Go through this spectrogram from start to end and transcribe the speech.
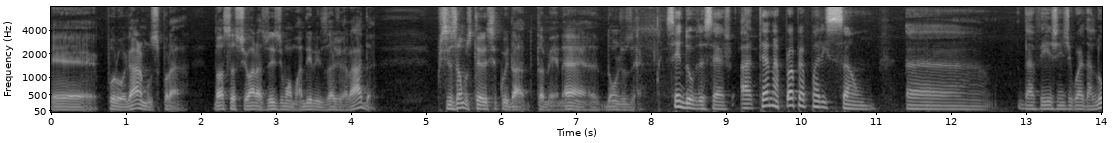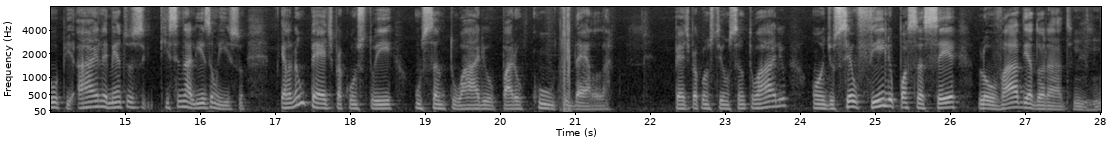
eh, por olharmos para Nossa Senhora às vezes de uma maneira exagerada, precisamos ter esse cuidado também, né, Dom José? Sem dúvida, Sérgio. Até na própria aparição uh, da Virgem de Guadalupe, há elementos que sinalizam isso. Ela não pede para construir um santuário para o culto dela. Pede para construir um santuário onde o seu filho possa ser louvado e adorado. Uhum.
